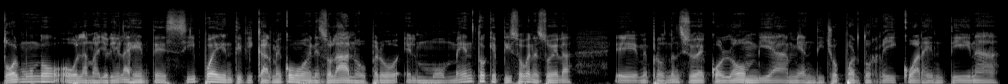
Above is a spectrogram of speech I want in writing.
todo el mundo o la mayoría de la gente sí puede identificarme como venezolano, pero el momento que piso Venezuela, eh, me preguntan si soy de Colombia, me han dicho Puerto Rico, Argentina,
